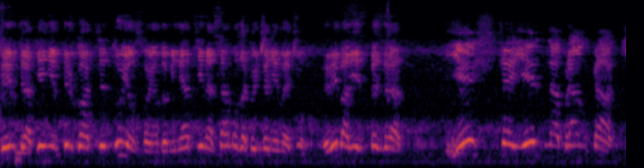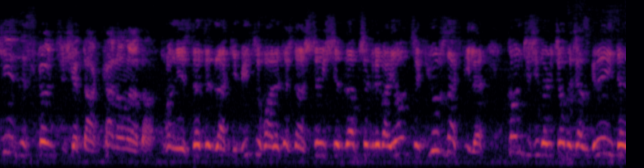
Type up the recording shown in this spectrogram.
Tym trafieniem tylko akcentują swoją dominację na samo zakończenie meczu. Rywal jest bezradny. Jeszcze jedna bramka. Kiedy skończy się ta kanonada? No niestety dla kibiców, ale też na szczęście dla przegrywających już za chwilę kończy się doliczony czas gry i ten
